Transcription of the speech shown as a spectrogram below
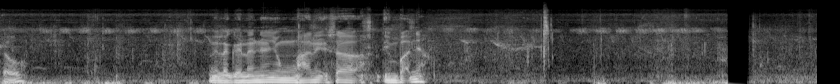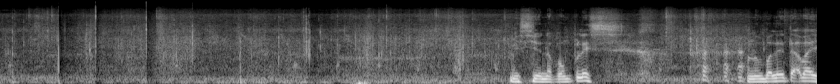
So, nilagay na niya yung hani sa timba niya. Mission accomplished. Anong balita, bay?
